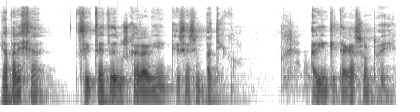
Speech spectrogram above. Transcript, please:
La pareja se trata de buscar a alguien que sea simpático, alguien que te haga sonreír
